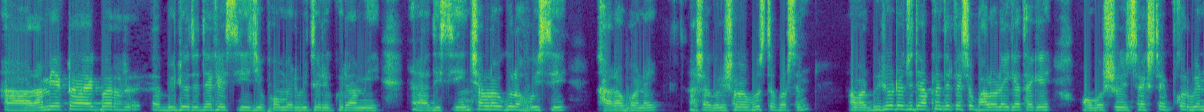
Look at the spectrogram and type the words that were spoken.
আর আমি একটা একবার ভিডিওতে দেখাইছি যে ফোমের ভিতরে করে আমি দিছি। ইনশাল্লাহ ওগুলো হয়েছে খারাপ হয় নাই। আশা করি সবাই বুঝতে পারছেন। আমার ভিডিওটা যদি আপনাদের কাছে ভালো লেগে থাকে, অবশ্যই সাবস্ক্রাইব করবেন।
